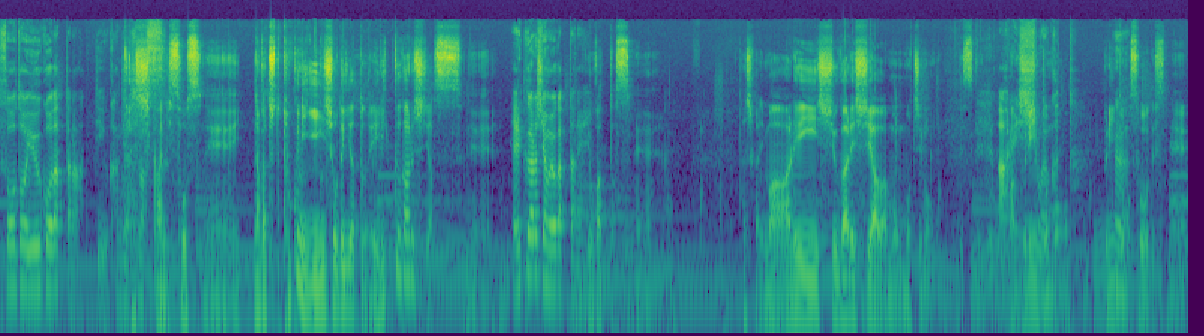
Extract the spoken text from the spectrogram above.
相当有効だったなっていう感じがします。確かにそうっすね。なんかちょっと特に印象的だったのはエリック・ガルシアっすね。エリック・ガルシアも良かったね。よかったっすね確かに。まあアレイシュ・ガレシアはもうもちろんですけど、まあ、アレイブリントもシュもよかった。ブリントもそうですね、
